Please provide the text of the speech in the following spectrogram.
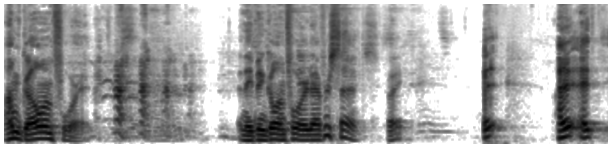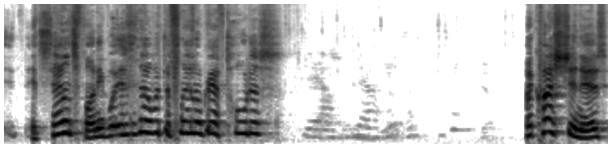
I'm going for it. And they've been going for it ever since, right? It, I, it, it sounds funny, but isn't that what the flannel graph told us? My question is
